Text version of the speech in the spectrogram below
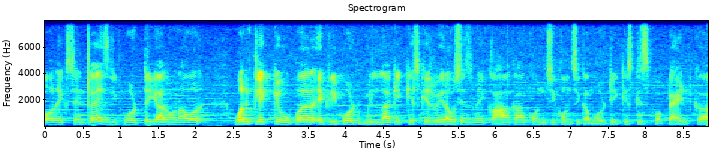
और एक सेंट्रलाइज रिपोर्ट तैयार होना और वन क्लिक के ऊपर एक रिपोर्ट मिलना कि किस किस वेयर हाउसेज में कहाँ कहाँ कौन सी कौन सी कमोडिटी किस किस क्लाइंट का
